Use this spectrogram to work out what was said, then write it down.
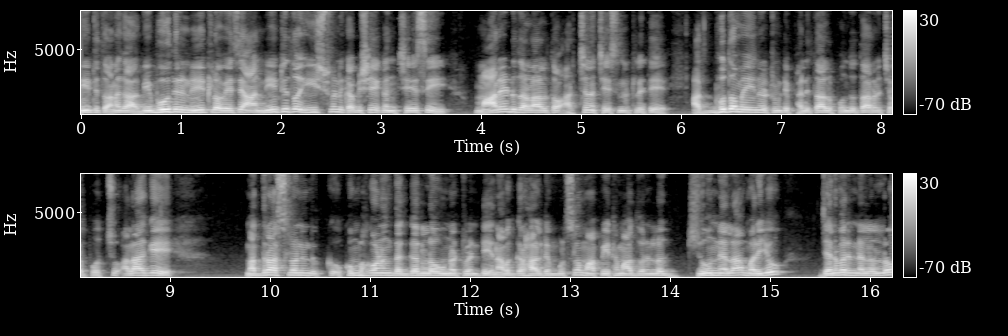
నీటితో అనగా విభూతిని నీటిలో వేసి ఆ నీటితో ఈశ్వరునికి అభిషేకం చేసి మారేడు దళాలతో అర్చన చేసినట్లయితే అద్భుతమైనటువంటి ఫలితాలు పొందుతారని చెప్పవచ్చు అలాగే మద్రాసులోని కుంభకోణం దగ్గరలో ఉన్నటువంటి నవగ్రహాల టెంపుల్స్లో మా పీఠం ఆధ్వర్యంలో జూన్ నెల మరియు జనవరి నెలల్లో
